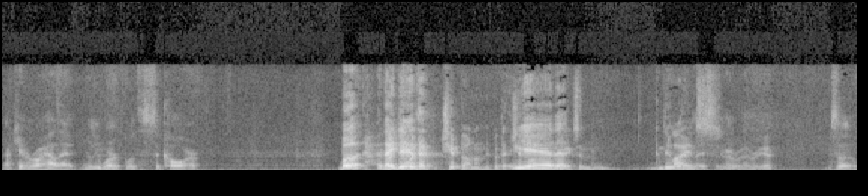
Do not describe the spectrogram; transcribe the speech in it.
I can't remember how that really Mhm. worked with the Sakaar. But they, put, did put that chip on him. They put that chip Yeah, on him that that makes him they compliance or whatever. Yeah. So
